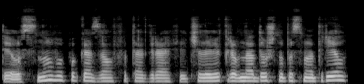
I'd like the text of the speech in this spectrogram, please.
Тео снова показал фотографию. Человек равнодушно посмотрел,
